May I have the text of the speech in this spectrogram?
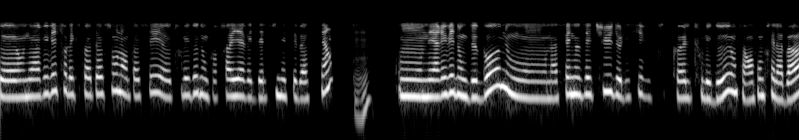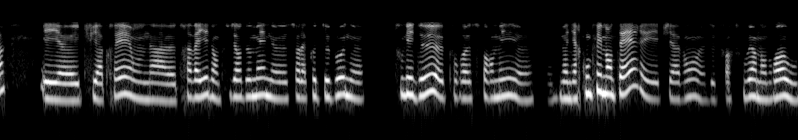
euh, on est arrivé sur l'exploitation l'an passé euh, tous les deux donc pour travailler avec Delphine et Sébastien. Mhm. On est arrivé donc de Beaune où on a fait nos études au lycée viticole tous les deux. On s'est rencontrés là-bas. Et, euh, et, puis après, on a travaillé dans plusieurs domaines sur la côte de Beaune tous les deux pour se former de manière complémentaire et puis avant de pouvoir trouver un endroit où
